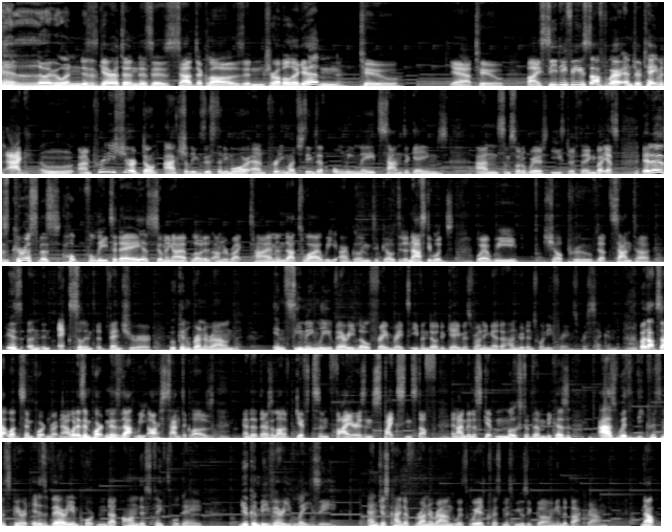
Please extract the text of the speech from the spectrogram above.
Hello everyone, this is Garrett and this is Santa Claus in Trouble Again 2. Yeah, 2. By CDV Software Entertainment AG. Ooh, I'm pretty sure don't actually exist anymore and pretty much seem to have only made Santa games and some sort of weird Easter thing. But yes, it is Christmas hopefully today, assuming I uploaded on the right time, and that's why we are going to go to the Nasty Woods, where we shall prove that Santa is an, an excellent adventurer who can run around in seemingly very low frame rates, even though the game is running at 120 frames per second. But that's not what's important right now. What is important is that we are Santa Claus, and that there's a lot of gifts and fires and spikes and stuff, and I'm gonna skip most of them because, as with the Christmas spirit, it is very important that on this faithful day, you can be very lazy and just kind of run around with weird Christmas music going in the background. Now,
